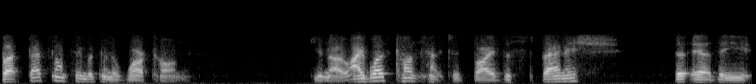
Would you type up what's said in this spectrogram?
but that's something we're going to work on. You know, I was contacted by the Spanish, the uh, the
